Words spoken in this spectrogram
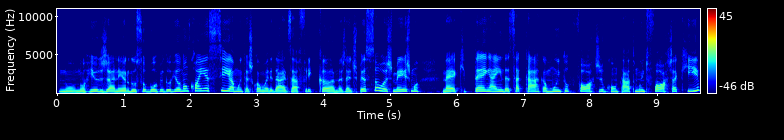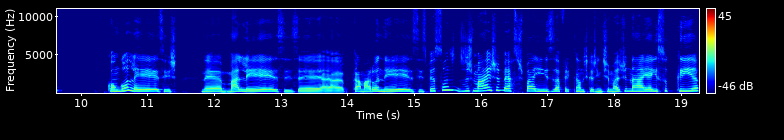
no, no, Rio de Janeiro, no subúrbio do Rio, não conhecia muitas comunidades africanas, né? De pessoas mesmo, né? Que tem ainda essa carga muito forte, de um contato muito forte aqui, congoleses, né? Maleses, é, camaroneses, pessoas dos mais diversos países africanos que a gente imaginar, e aí isso cria,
